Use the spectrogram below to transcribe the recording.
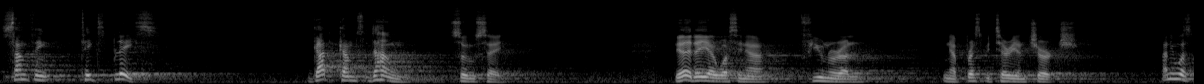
something takes place. God comes down, so to say. The other day I was in a funeral in a Presbyterian church, and it was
